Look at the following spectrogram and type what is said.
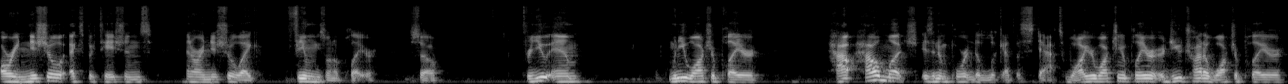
our initial expectations and our initial like feelings on a player. So for you, Em, when you watch a player, how how much is it important to look at the stats while you're watching a player, or do you try to watch a player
